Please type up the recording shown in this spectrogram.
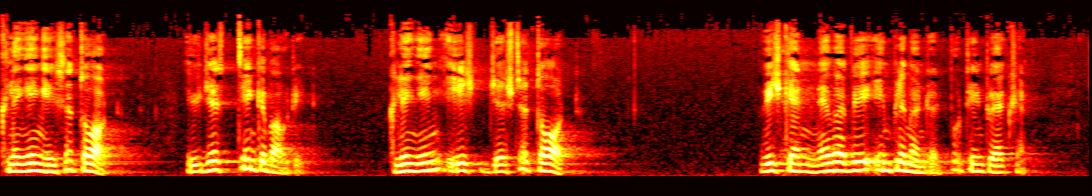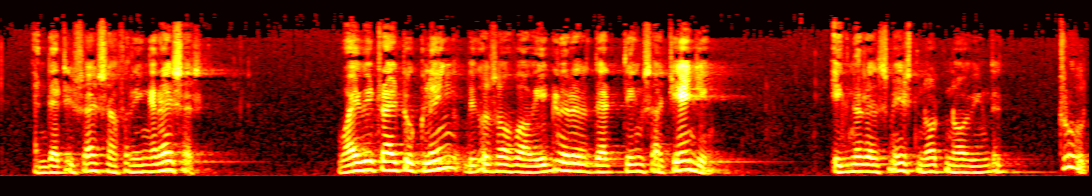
Clinging is a thought. You just think about it. Clinging is just a thought which can never be implemented, put into action. And that is why suffering arises. Why we try to cling? Because of our ignorance that things are changing. Ignorance means not knowing the truth.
